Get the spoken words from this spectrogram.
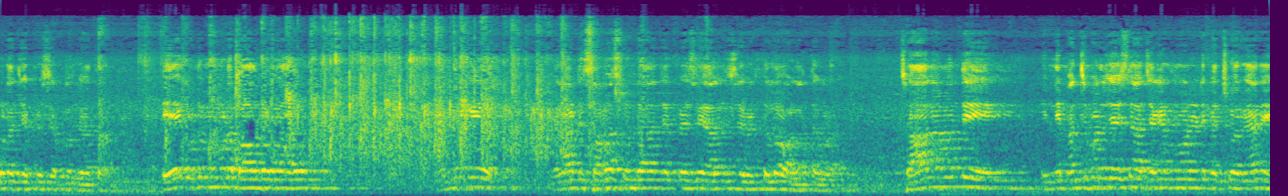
కూడా చెప్పేసి చెప్పడం చేస్తాం ఏ కుటుంబం కూడా బాగుపడరాదు అందుకే ఎలాంటి సమస్య ఉండాలని చెప్పేసి ఆలోచించే వ్యక్తుల్లో వాళ్ళంతా కూడా. చాలామంది ఇన్ని మంచి పనులు చేసినా జగన్మోహన్ రెడ్డి మెచ్చుకోరు కానీ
